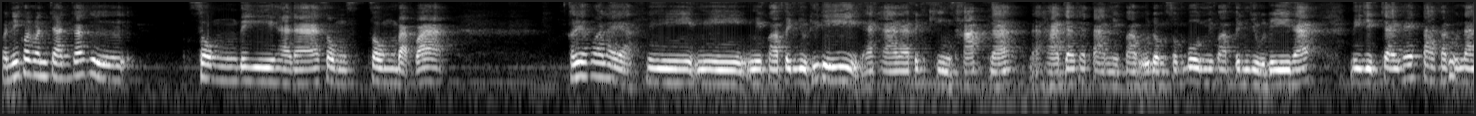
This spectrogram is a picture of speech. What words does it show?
วันนี้คนวันจันทร์ก็คือ ทรงดีค่ะนะทรงทรงแบบว่าเขาเรียกว่าอะไรอะ มีมีมีความเป็นอยู่ที่ดีนะคะนะเป็นคิงคัพนะนะคะ เจ้าชะตามีความอุดมสมบูรณ์มีความเป็นอยู่ดีนะ มีจิตใจเมตตากรุณา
